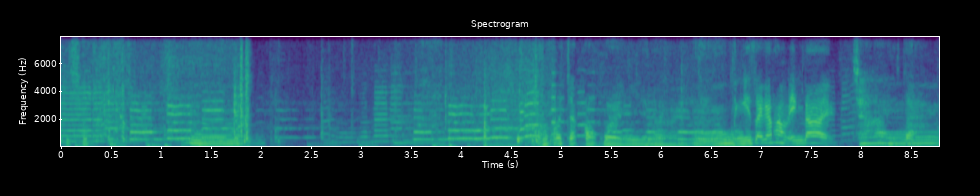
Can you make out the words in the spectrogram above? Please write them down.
ตีช่องสี่อืมมันก็จะออกมาอย่างนี้เลย อืมอย่างนี้ใจก็ทำเองได้ใช่จ้ะอืม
